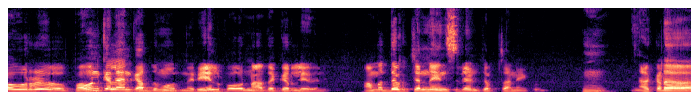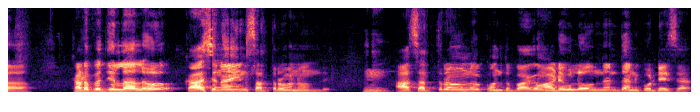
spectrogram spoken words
పవర్ పవన్ కళ్యాణ్కి అర్థమవుతుంది రియల్ పవర్ నా దగ్గర లేదని. ఆ మధ్య ఒక చిన్న ఇన్సిడెంట్ చెప్తాను నీకు. అక్కడ కడప జిల్లాలో కాశీనాయన సత్రం అని ఉంది. ఆ సత్రంలో కొంత భాగం అడవిలో ఉందని దాన్ని కొట్టేశారు.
